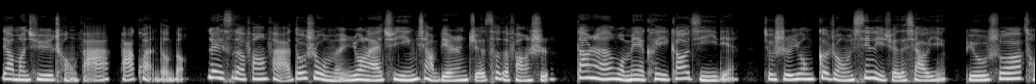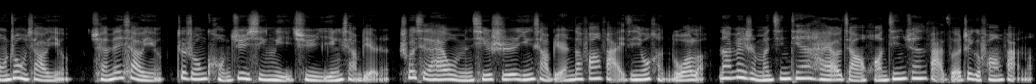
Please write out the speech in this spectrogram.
要么去惩罚罚款等等。类似的方法都是我们用来去影响别人决策的方式。当然，我们也可以高级一点，就是用各种心理学的效应，比如说从众效应、权威效应这种恐惧心理去影响别人。说起来，我们其实影响别人的方法已经有很多了。那为什么今天还要讲黄金圈法则这个方法呢？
